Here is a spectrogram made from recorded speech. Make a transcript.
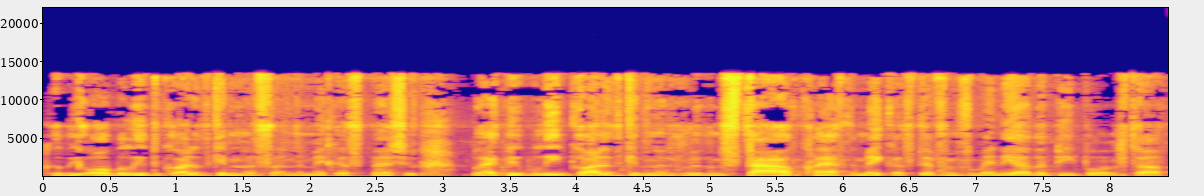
Because we all believe that God has given us something to make us special. Black people believe God has given us rhythm, style, class to make us different from any other people and stuff.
